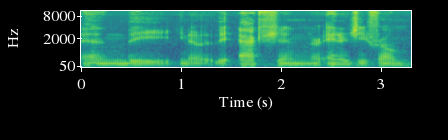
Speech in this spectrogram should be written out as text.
and the you know the action or energy from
